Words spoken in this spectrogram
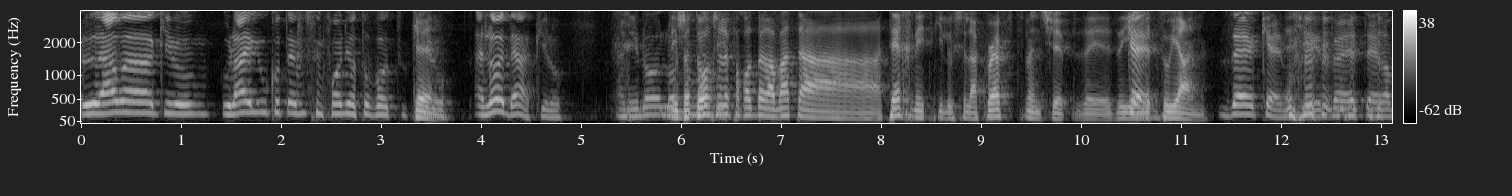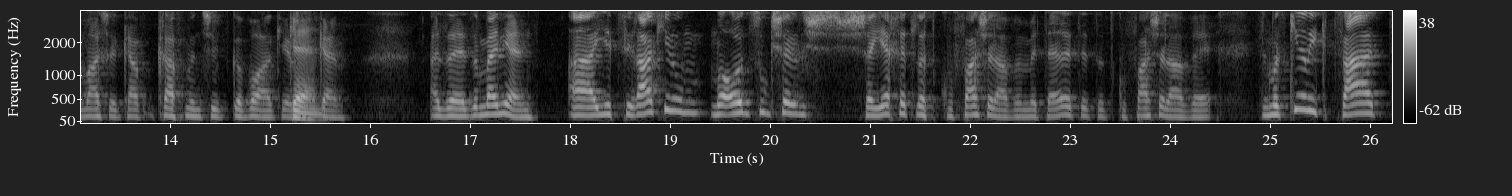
למה, כאילו, אולי הוא כותב סימפוניות טובות, כן. כאילו, אני לא יודע, כאילו, אני לא, לא אני שמעתי. בטוח שלפחות ברמת הטכנית, כאילו, של ה-craftsmanship, זה זה יהיה כן. מצוין. זה כן, כי באמת אה, רמה של craftsmanship גבוה, כאילו, כן. כן. אז אה, זה מעניין. היצירה כאילו מאוד סוג של שייכת לתקופה שלה ומתארת את התקופה שלה וזה מזכיר לי קצת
